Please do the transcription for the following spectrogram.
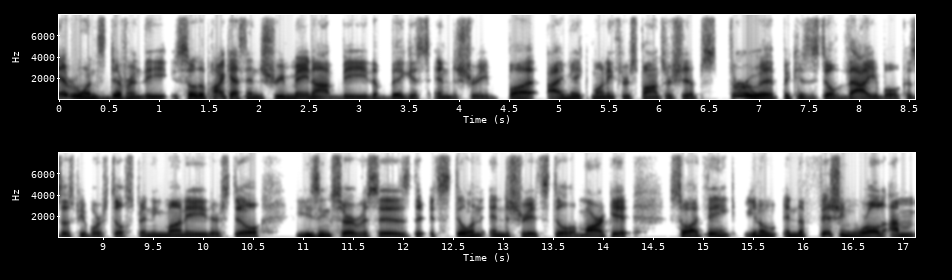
everyone's different. The so the podcast industry may not be the biggest industry, but I make money through sponsorships through it because it's still valuable because those people are still spending money, they're still using services. It's still an industry, it's still a market. So I think, you know, in the fishing world, I'm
